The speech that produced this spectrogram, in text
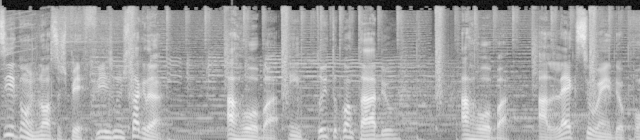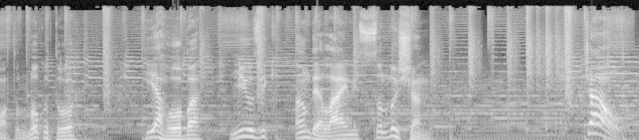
Sigam os nossos perfis no Instagram, arroba Intuito Contábil, arroba alexiwendel.locutor e arroba music underline solution. Tchau!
